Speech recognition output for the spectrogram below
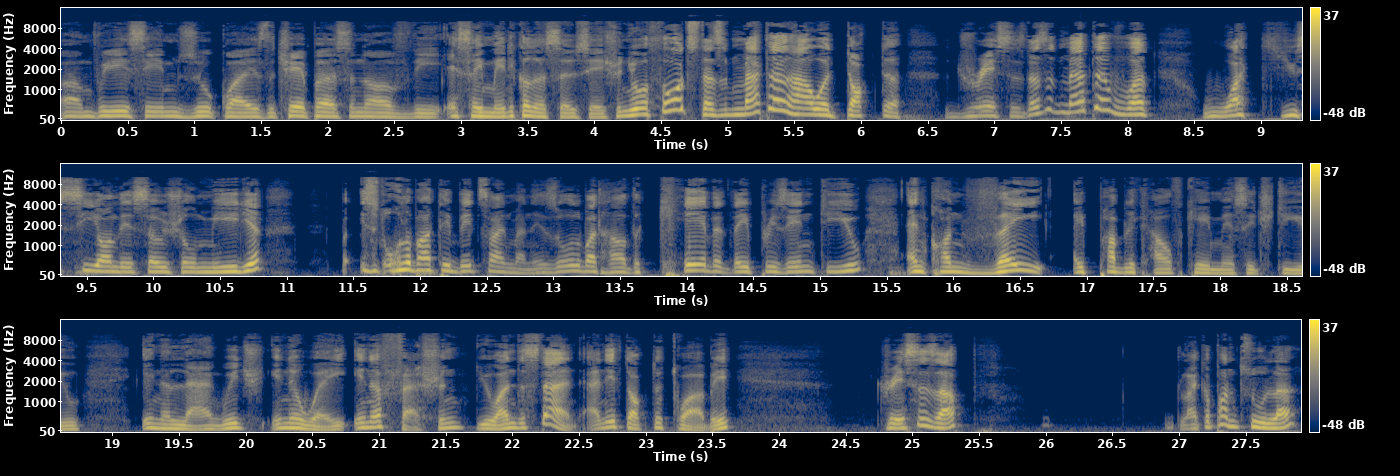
Um, Vuyisi Mzukwa is the chairperson of the SA Medical Association. Your thoughts? Does it matter how a doctor dresses? Does it matter what what you see on their social media? But is it all about their bedside manner? Is it all about how the care that they present to you and convey a public health care message to you in a language, in a way, in a fashion you understand? And if Dr. Twabe dresses up like a pantsula,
